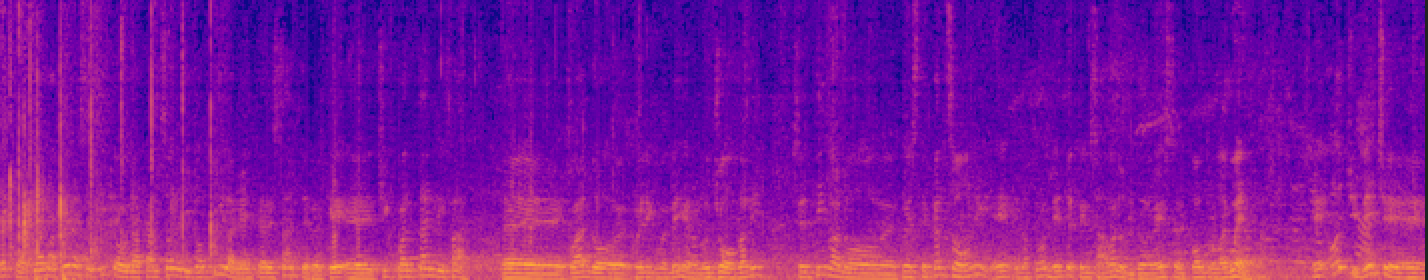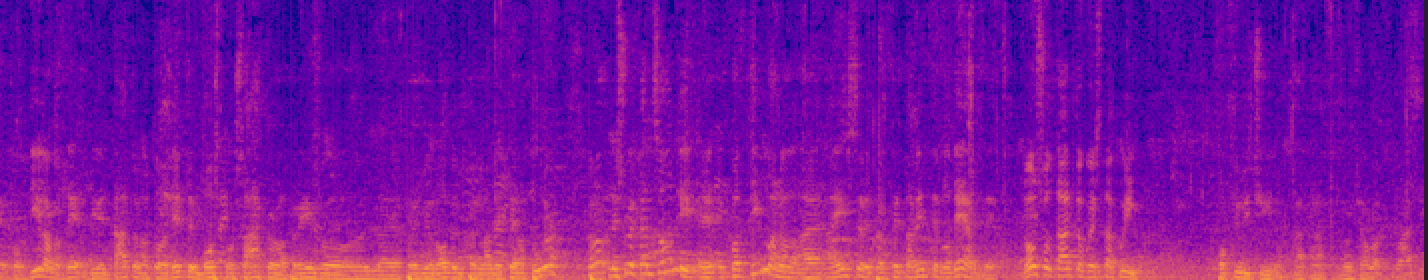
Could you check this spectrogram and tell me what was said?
Ecco, abbiamo appena sentito una canzone di Bob Dylan è interessante perché eh, 50 anni fa, eh, quando eh, quelli come me erano giovani, sentivano eh, queste canzoni e naturalmente pensavano di dover essere contro la guerra. E oggi invece eh, Bob Dylan vabbè, è diventato naturalmente il mostro sacro, ha preso il premio Nobel per la letteratura, però le sue canzoni eh, continuano a, a, essere perfettamente moderne, non soltanto questa qui, un po' più vicino, ah, ah, non siamo abituati.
